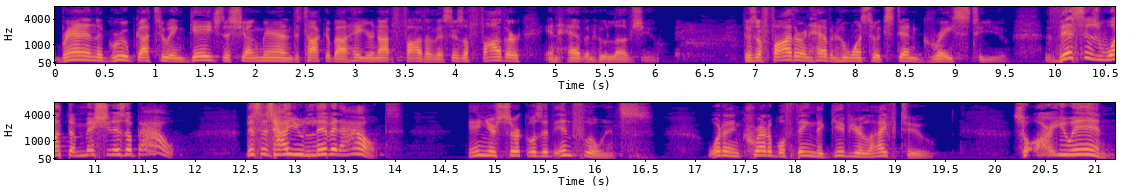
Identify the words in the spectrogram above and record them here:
Brandon and the group got to engage this young man to talk about, hey, you're not fatherless. There's a father in heaven who loves you. There's a father in heaven who wants to extend grace to you. This is what the mission is about. This is how you live it out in your circles of influence. What an incredible thing to give your life to. So are you in?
